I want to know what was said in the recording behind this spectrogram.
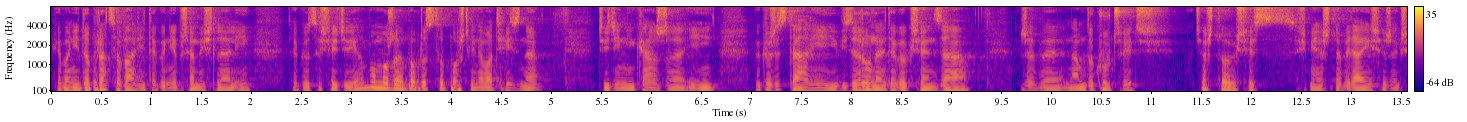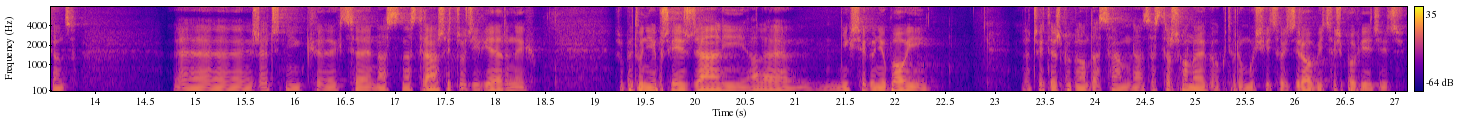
chyba nie dopracowali tego, nie przemyśleli tego, co się dzieje, bo może po prostu poszli na łatwiznę ci dziennikarze i wykorzystali wizerunek tego księdza, żeby nam dokuczyć, chociaż to już jest śmieszne. Wydaje się, że ksiądz e, rzecznik e, chce nas nastraszyć, ludzi wiernych, żeby tu nie przyjeżdżali, ale nikt się go nie boi. Raczej też wygląda sam na zastraszonego, który musi coś zrobić, coś powiedzieć,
